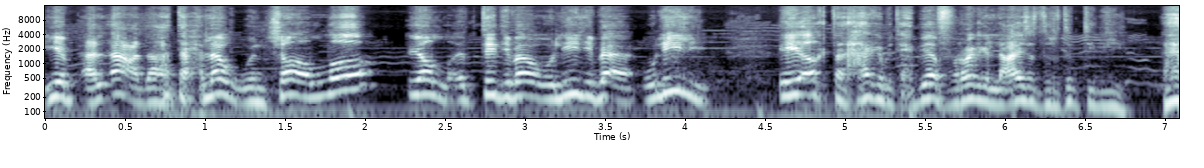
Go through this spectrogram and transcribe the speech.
يبقى القعدة هتحلو إن شاء الله. يلا ابتدي بقى قولي لي بقى قولي لي إيه أكتر حاجة بتحبيها في الراجل اللي عايزة ترتبطي بيه؟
